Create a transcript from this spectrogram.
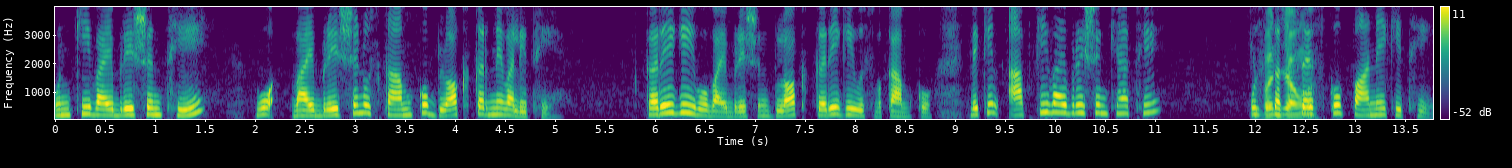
उनकी वाइब्रेशन थी वो वाइब्रेशन उस काम को ब्लॉक करने वाली थी। करेगी वो वाइब्रेशन ब्लॉक करेगी उस काम को। लेकिन आपकी वाइब्रेशन क्या थी? उस सक्सेस को पाने की थी।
